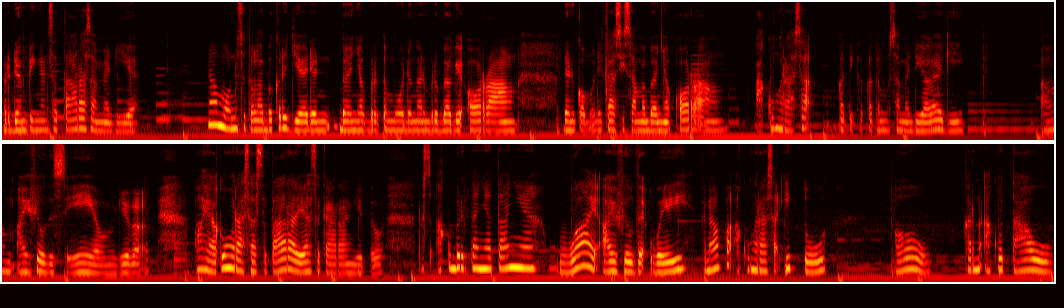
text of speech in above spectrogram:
Berdampingan setara sama dia. Namun setelah bekerja dan banyak bertemu dengan berbagai orang dan komunikasi sama banyak orang, aku ngerasa ketika ketemu sama dia lagi um, I feel the same gitu oh ya aku ngerasa setara ya sekarang gitu terus aku bertanya-tanya why I feel that way kenapa aku ngerasa itu oh karena aku tahu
